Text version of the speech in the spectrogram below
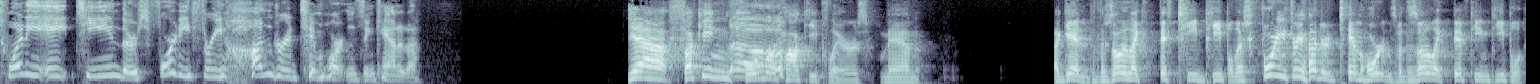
2018, there's 4,300 Tim Hortons in Canada. Yeah, fucking former hockey players, man. Again, there's only like 15 people. There's 4,300 Tim Hortons, but there's only like 15 people,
